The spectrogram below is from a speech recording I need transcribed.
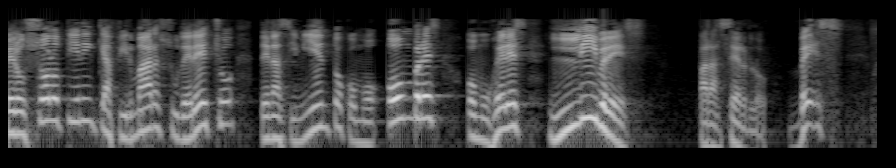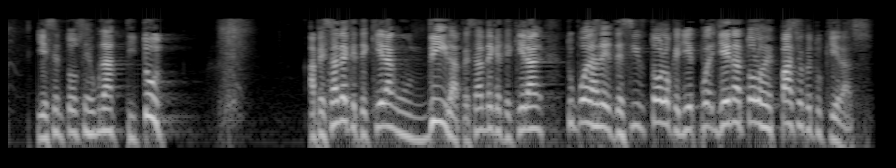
Pero solo tienen que afirmar su derecho de nacimiento como hombres o mujeres libres para hacerlo. ¿Ves? Y es entonces una actitud. A pesar de que te quieran hundir, a pesar de que te quieran, tú puedas decir todo lo que pues, llena todos los espacios que tú quieras.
